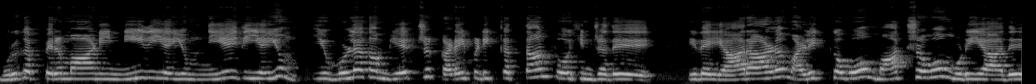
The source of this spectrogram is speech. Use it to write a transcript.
முருகப்பெருமானின் நீதியையும் நியதியையும் இவ்வுலகம் ஏற்று கடைபிடிக்கத்தான் போகின்றது. இதை யாராலும் அழிக்கவோ மாற்றவோ முடியாது.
